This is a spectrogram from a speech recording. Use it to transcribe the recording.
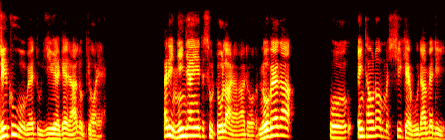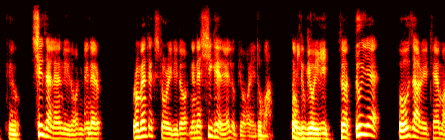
လေးခုကိုပဲသူရည်ရွယ်ခဲ့တာလို့ပြောတယ်အဲ့ဒီငင်းချမ်းရေးတစုတိုးလာတာကတော့နိုဘယ်ကဟိုအိမ်ထောင်တော့မရှိခဲ့ဘူးဒါမဲ့ဒီဟို ရှေ့ဇလန်တွေတော့နည်းနည်း romantic story တွေတော့နည်းနည်းရှိခဲ့တယ်လို့ပြောတယ်တို့မှာလူပြိုကြီးဆိုတော့သူ့ရဲ့ဥစ္စာတွေထဲမှာ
